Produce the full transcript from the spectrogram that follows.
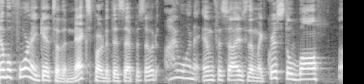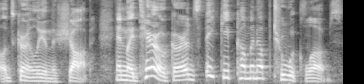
Now before I get to the next part of this episode, I want to emphasize that my crystal ball, well it's currently in the shop, and my tarot cards, they keep coming up two of clubs.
